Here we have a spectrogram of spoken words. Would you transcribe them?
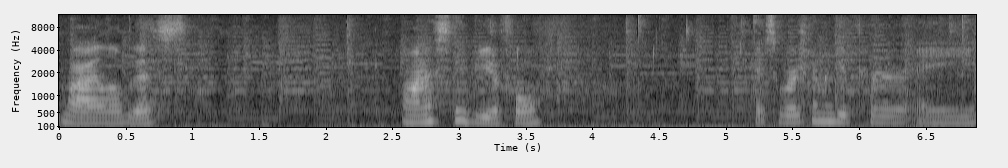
Wow, I love this. Honestly beautiful. Okay, so we're just gonna give her a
